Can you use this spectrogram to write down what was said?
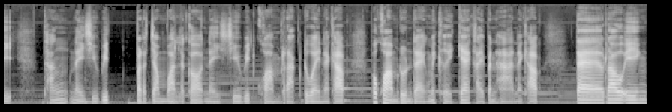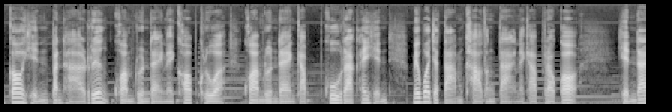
ติ ทั้งในชีวิตประจำวันแล้วก็ในชีวิตความรักด้วยนะครับ เพราะความรุนแรงไม่เคยแก้ไขปัญหานะครับ แต่เราเองก็เห็นปัญหาเรื่องความรุนแรงในครอบครัว ความรุนแรงกับคู่รักให้เห็น ไม่ว่าจะตามข่าวต่างๆนะครับ เราก็เห็นได้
